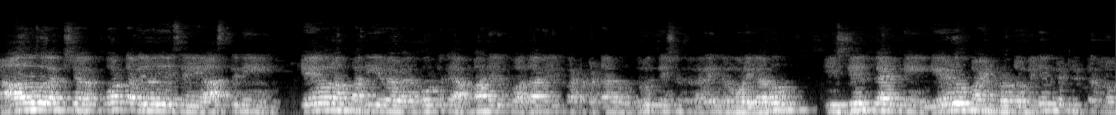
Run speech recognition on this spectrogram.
నాలుగు లక్షల కోట్ల విలువ చేసే ఈ ఆస్తిని కేవలం పది ఇరవై వేల కోట్లకి అంబానీలకు అదానీలకు కట్టబెట్టారు దురుద్దేశంతో నరేంద్ర మోడీ గారు ఈ స్టీల్ ప్లాంట్ని ఏడు పాయింట్ రెండు మిలియన్ మెట్రిక్ టన్నులు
